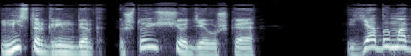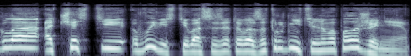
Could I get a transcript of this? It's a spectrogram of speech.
Мистер Гринберг, что еще, девушка?» Я бы могла отчасти вывести вас из этого затруднительного положения.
